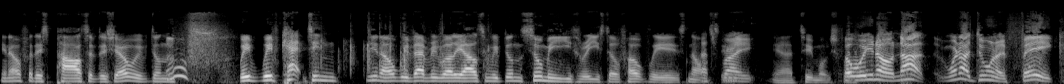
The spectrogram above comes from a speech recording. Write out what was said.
You know, for this part of the show, we've done Oof. we've we've kept in, you know, with everybody else, and we've done some E3 stuff. Hopefully, it's not That's too, right. Yeah, too much fun. But we, you know, not we're not doing a fake.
